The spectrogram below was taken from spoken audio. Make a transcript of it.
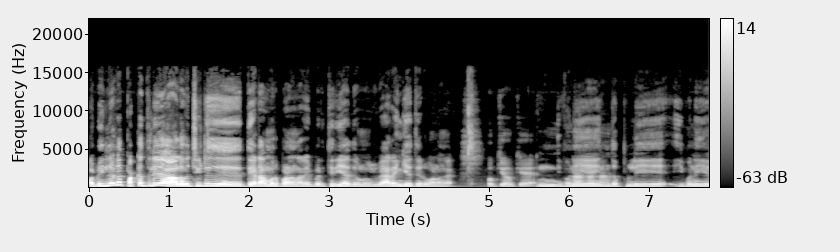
அப்படி இல்லைன்னா பக்கத்துலேயே ஆளை வச்சுக்கிட்டு தேடாமல் இருப்பானுங்க நிறைய பேர். தெரியாது அவனுக்கு வேற எங்கேயோ தேடுவானுங்க. ஓகே ஓகே. இவனையே. இந்த பிள்ளையே இவனையே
